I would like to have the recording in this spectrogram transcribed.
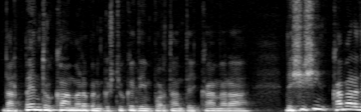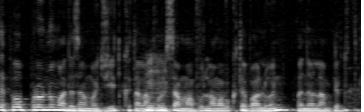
dar pentru cameră, pentru că știu cât de importantă e camera, deși și camera de pe 8 Pro nu m-a dezamăgit, cât l-am Mhm. folosit, am avut, l-am avut câteva luni până l-am pierdut.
